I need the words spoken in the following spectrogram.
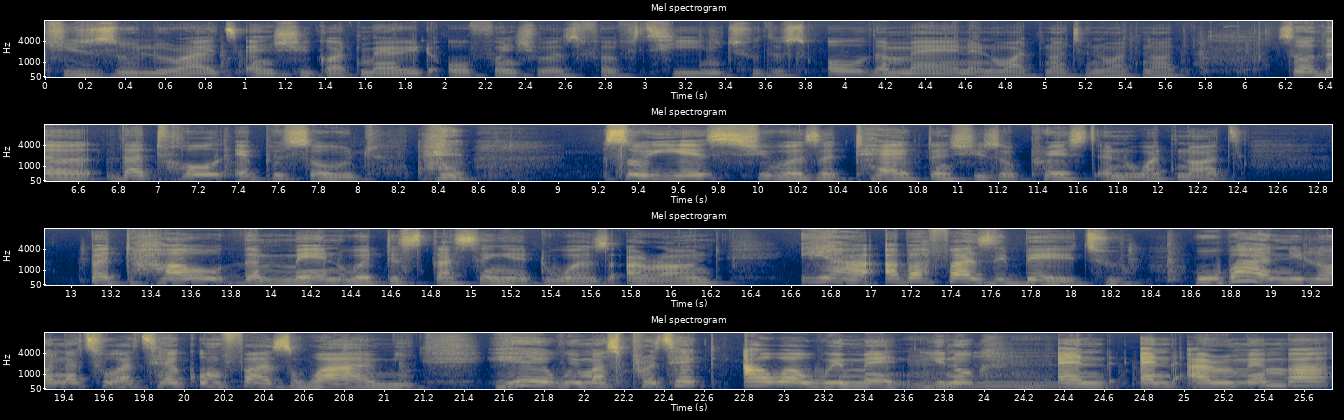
She's Zulu, right? And she got married off when she was 15 to this older man and whatnot and whatnot. So the that whole episode so yes, she was attacked and she's oppressed and whatnot, but how the men were discussing it was around, yeah, abafazi bethu. Ubani lona to attack umfazi wami. Hey, we must protect our women, you know. And and I remember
